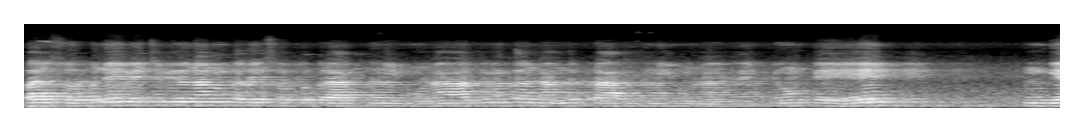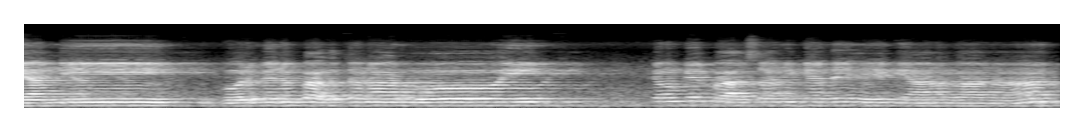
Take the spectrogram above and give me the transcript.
ਪਰ ਸੁਪਨੇ ਵਿੱਚ ਵੀ ਉਹਨਾਂ ਨੂੰ ਕਦੇ ਸੁਖ ਪ੍ਰਾਪਤ ਨਹੀਂ ਹੋਣਾ, ਆਤਮਿਕ ਆਨੰਦ ਪ੍ਰਾਪਤ ਨਹੀਂ ਹੋਣਾ ਹੈ, ਕਿਉਂਕਿ ਗਿਆਨੀ ਗੁਰ ਬਿਨ ਭਗਤ ਨਾ ਹੋਈ। ਕਿਉਂਕਿ ਪਾਤਸ਼ਾਹ ਜੀ ਕਹਿੰਦੇ, ਹੈ ਗਿਆਨਵਾਨ,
